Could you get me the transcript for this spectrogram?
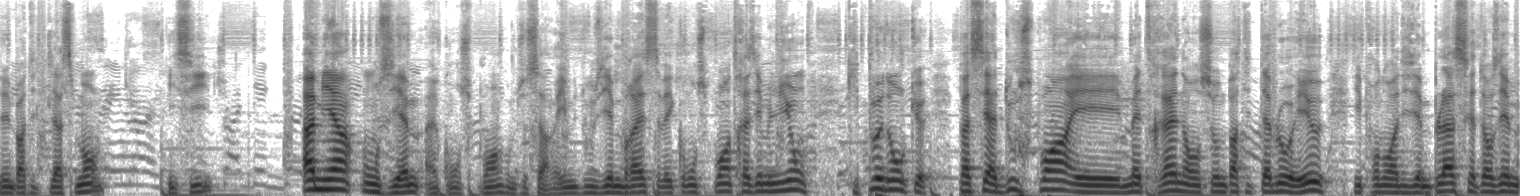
Deuxième partie de classement, ici. Amiens 11ème avec 11 points, comme ça ça rime. 12ème Brest avec 11 points. 13ème Lyon qui peut donc passer à 12 points et mettre Rennes en, une partie de tableau. Et eux, ils prendront la 10ème place. 14ème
